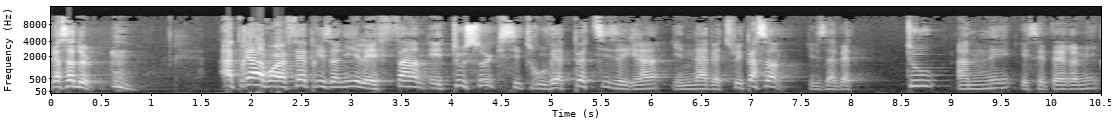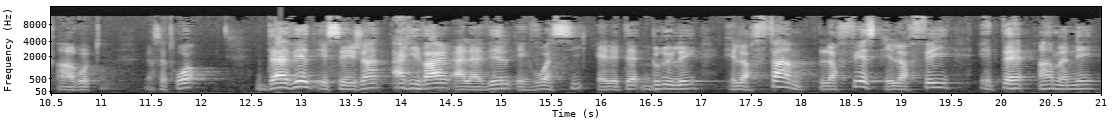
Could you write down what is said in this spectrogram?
Verset 2. Après avoir fait prisonnier les femmes et tous ceux qui s'y trouvaient, petits et grands, ils n'avaient tué personne. Ils avaient tout amené et s'étaient remis en route. Verset 3. David et ses gens arrivèrent à la ville et voici, elle était brûlée et leurs femmes, leurs fils et leurs filles étaient emmenés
